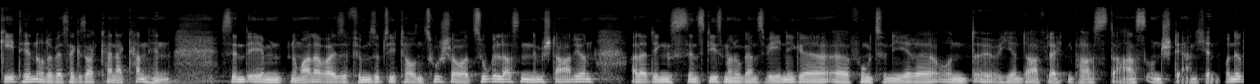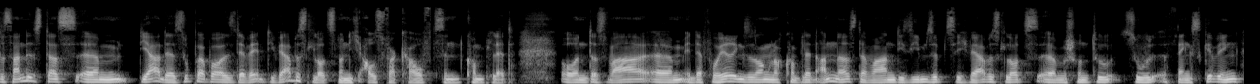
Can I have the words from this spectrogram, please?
geht hin oder besser gesagt keiner kann hin. Es sind eben normalerweise 75.000 Zuschauer zugelassen im Stadion. Allerdings sind es diesmal nur ganz wenige äh, Funktionäre und äh, hier und da vielleicht ein paar Stars und Sternchen. Und interessant ist, dass ähm, ja der Super Bowl, also der, die Werbeslots noch nicht ausverkauft sind komplett. Und das war ähm, in der vorherigen Saison noch komplett anders. Da waren die 77 Werbeslots ähm, schon zu, zu Thanksgiving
